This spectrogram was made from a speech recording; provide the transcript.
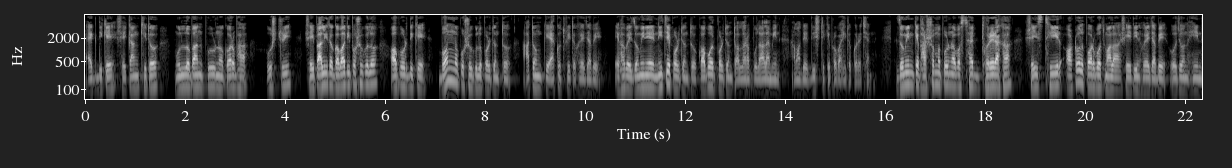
একদিকে সেই কাঙ্ক্ষিত মূল্যবান পূর্ণ গর্ভা উষ্ট্রি সেই পালিত গবাদি পশুগুলো, অপরদিকে বন্য পশুগুলো পর্যন্ত আতঙ্কে একত্রিত হয়ে যাবে। এভাবে জমিনের নিচে পর্যন্ত, কবর পর্যন্ত আল্লাহ রাবুল আলমিন আমাদের দৃষ্টিকে প্রবাহিত করেছেন। জমিনকে ভারসাম্যপূর্ণ অবস্থায় ধরে রাখা, সেই স্থির, অটল পর্বতমালা সেই দিন হয়ে যাবে ওজনহীন,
